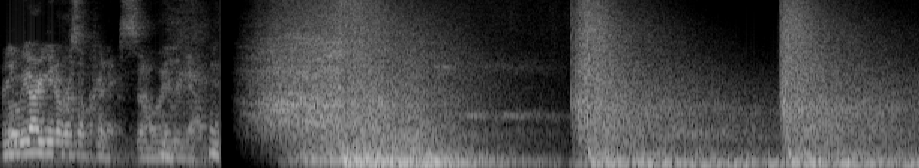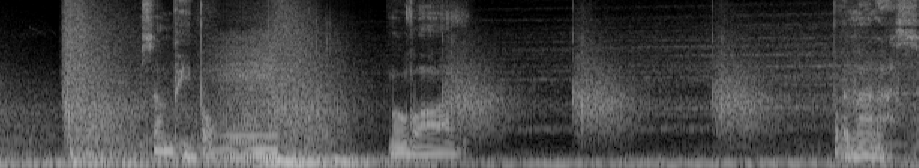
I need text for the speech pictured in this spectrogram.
Well, we are universal critics, so here we go. Some people move on. But not us.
